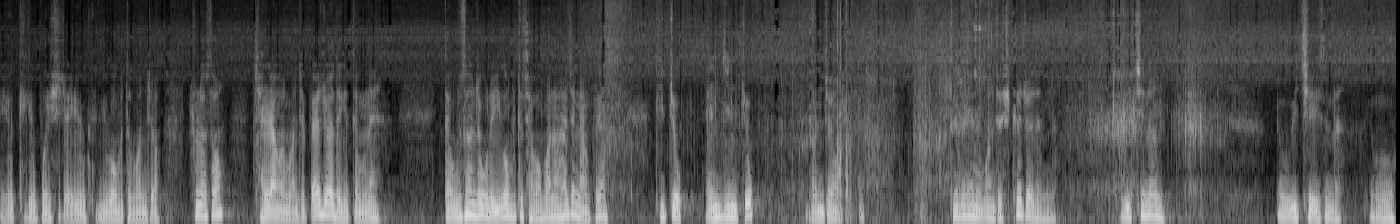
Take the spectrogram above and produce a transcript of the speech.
이 기계 보이시죠? 이- 이거부터 먼저 풀러서 잔량을 먼저 빼줘야 되기 때문에 일단 우선적으로 이거부터 작업을 하지는 않고요. 뒤쪽 엔진 쪽 먼저 드레인을 먼저 시켜줘야 됩니다. 위치는 요 위치에 있습니다. 요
